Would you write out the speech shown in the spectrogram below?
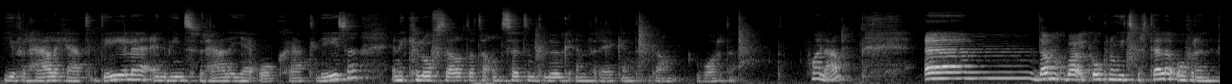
je verhalen gaat delen en wiens verhalen jij ook gaat lezen. En ik geloof zelf dat dat ontzettend leuk en verrijkend kan worden. Voilà. Um, dan wou ik ook nog iets vertellen over een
